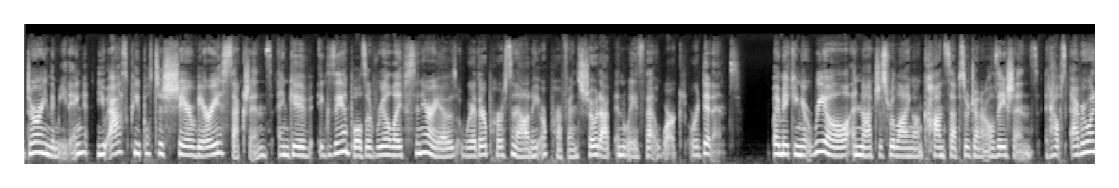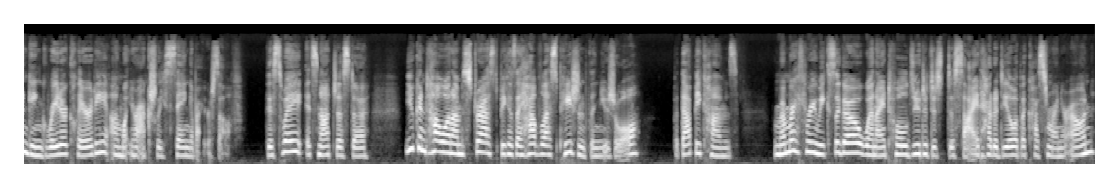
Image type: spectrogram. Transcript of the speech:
during the meeting, you ask people to share various sections and give examples of real life scenarios where their personality or preference showed up in ways that worked or didn't. By making it real and not just relying on concepts or generalizations, it helps everyone gain greater clarity on what you're actually saying about yourself. This way, it's not just a, you can tell when I'm stressed because I have less patience than usual, but that becomes, remember three weeks ago when I told you to just decide how to deal with a customer on your own?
